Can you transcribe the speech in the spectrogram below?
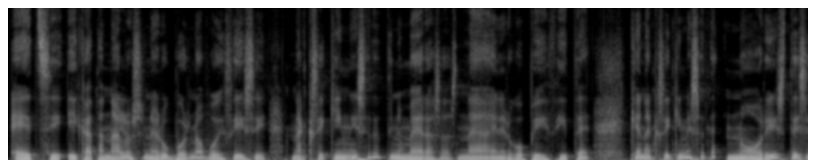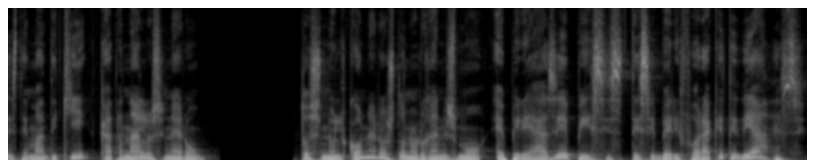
Έτσι, η κατανάλωση νερού μπορεί να βοηθήσει να ξεκινήσετε την ημέρα σας, να ενεργοποιηθείτε και να ξεκινήσετε νωρίς τη συστηματική κατανάλωση νερού. Το συνολικό νερό στον οργανισμό επηρεάζει επίσης τη συμπεριφορά και τη διάθεση.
